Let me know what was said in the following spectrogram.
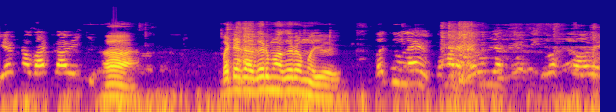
ગેસનો બાટલો આવી ગયો. હા. બટેકા ગરમા ગરમ જ હોય. બધું લાઈવ તમારે જરૂરિયાત જેટલી વસ્તુ આવે.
